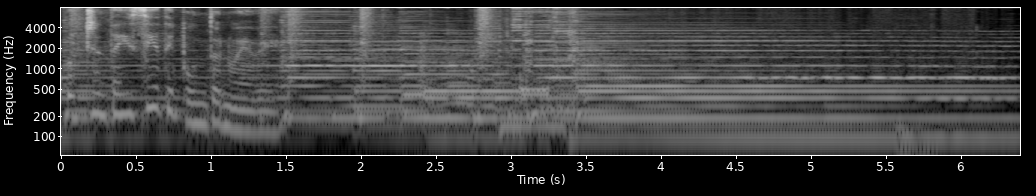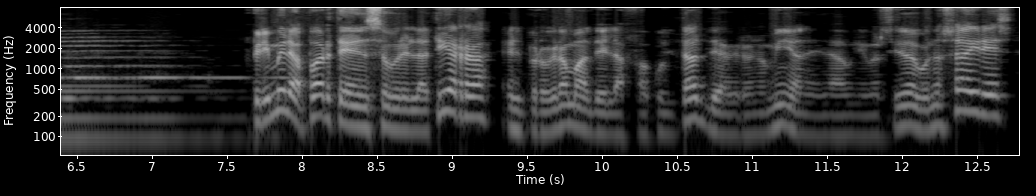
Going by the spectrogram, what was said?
87.9. Primera parte en Sobre la Tierra, el programa de la Facultad de Agronomía de la Universidad de Buenos Aires.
